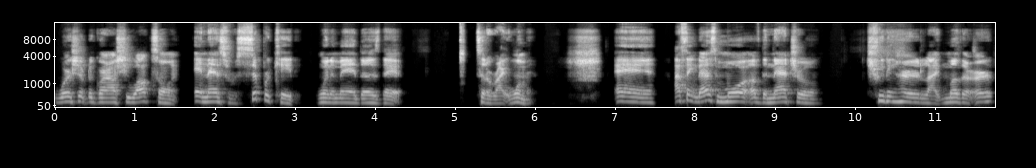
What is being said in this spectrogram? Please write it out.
worship the ground she walks on. And that's reciprocated when a man does that to the right woman. And I think that's more of the natural treating her like Mother Earth,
